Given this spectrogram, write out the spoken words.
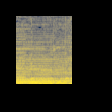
Krishna,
